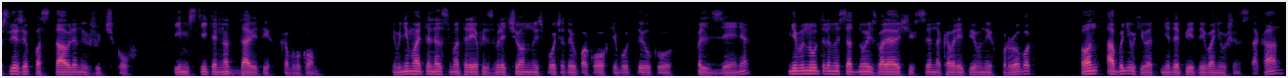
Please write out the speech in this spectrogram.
свежепоставленных жучков и мстительно давит их каблуком. Внимательно осмотрев извлеченную из початой упаковки бутылку пользеня и внутренность одной из валяющихся на ковре пивных пробок, он обнюхивает недопитый Ванюшин стакан,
